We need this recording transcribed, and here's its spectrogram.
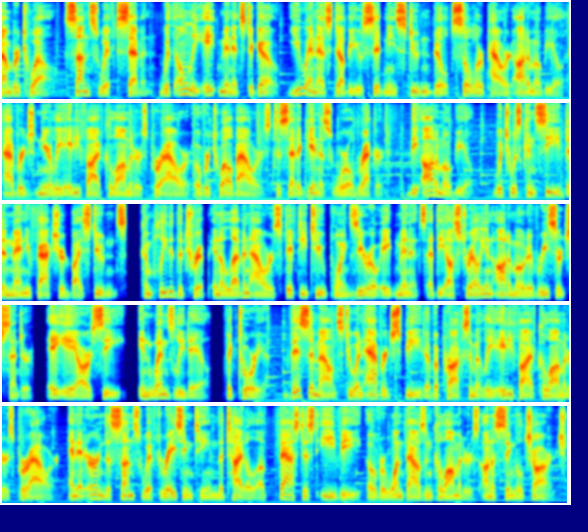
Number 12, SunSwift 7. With only 8 minutes to go, UNSW Sydney's student-built solar-powered automobile averaged nearly 85 kilometers per hour over 12 hours to set a Guinness World Record. The automobile, which was conceived and manufactured by students, completed the trip in 11 hours 52.08 minutes at the Australian Automotive Research Centre, AARC, in Wensleydale, Victoria. This amounts to an average speed of approximately 85 kilometers per hour, and it earned the SunSwift racing team the title of fastest EV over 1,000 kilometers on a single charge.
